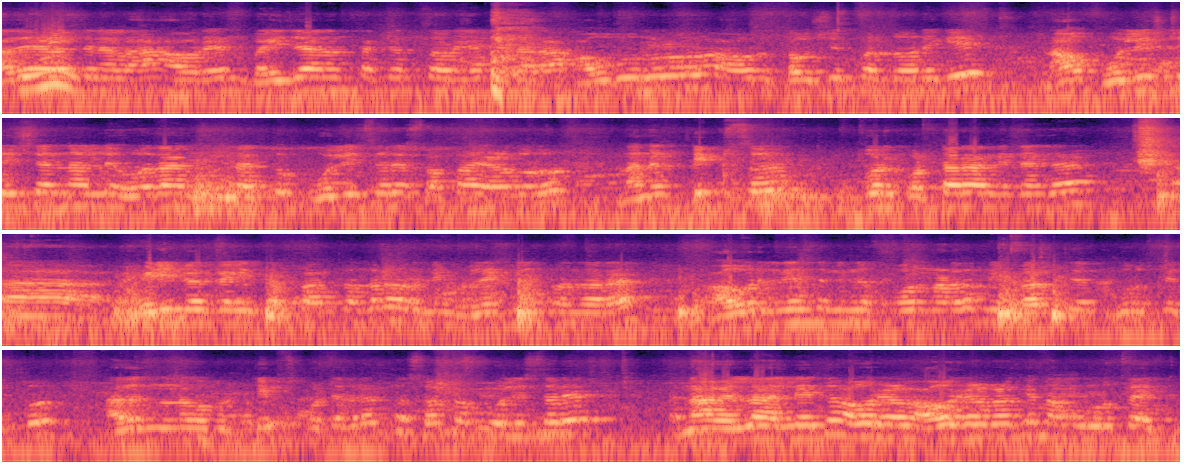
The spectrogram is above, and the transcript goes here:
ಅದೇ ಹೇಳ್ತೀನಲ್ಲ ಅವ್ರೇನ್ ಬೈಜಾನ್ ಅಂತಕ್ಕಂಥವ್ರು ಏನ್ ಇದಾರ ಅವರು ಅವ್ರು ತೌಶಿಕ್ ಬಂದವರಿಗೆ ನಾವು ಪೊಲೀಸ್ ಸ್ಟೇಷನ್ನಲ್ಲಿ ಹೋದಾಗ ಗೊತ್ತಾಯ್ತು ಪೊಲೀಸರೇ ಸ್ವತಃ ಹೇಳಿದ್ರು ನನಗ್ ಟಿಪ್ಸ್ ಒಬ್ಬರು ಕೊಟ್ಟಾರ ನಿನಗ. ಹಿಡಿಬೇಕಾಗಿತ್ತಪ್ಪ ಅಂತಂದ್ರೆ ಅವ್ರು ನಿಮ್ ರಿಲೇಟಿವ್ ಬಂದಾರ. ಅವ್ರಿಂದ ನಿನ್ನ ಫೋನ್ ಮಾಡಿದ್ರೆ ನೀವು ಬರ್ತಿ ಗುರುತಿತ್ತು ಅದನ್ನ ಒಬ್ರು ಟಿಪ್ಸ್ ಕೊಟ್ಟಿದ್ರೆ ಅಂತ ಸ್ವಲ್ಪ ಪೊಲೀಸರೇ ನಾವೆಲ್ಲ ಅಲ್ಲೇ ಇದ್ದು ಅವ್ರು ಹೇಳ ಅವ್ರು ಹೇಳ್ಬೇಕೆ ನಮ್ಗೆ ಗುರುತಾಯ್ತು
